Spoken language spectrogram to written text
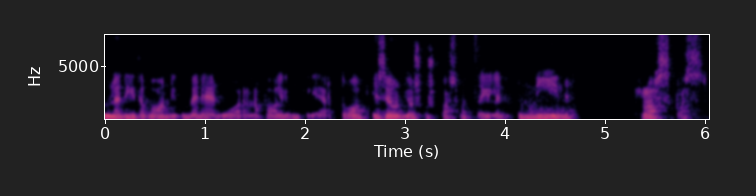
kyllä niitä vaan niin kuin menee nuorena paljon kiertoa. Ja se on joskus kasvattajille niin, kuin niin raskas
